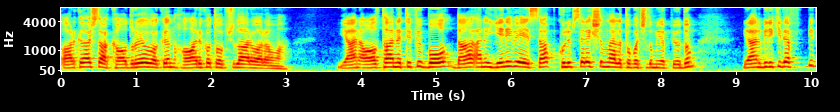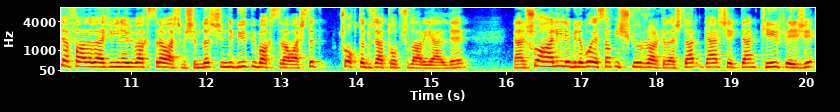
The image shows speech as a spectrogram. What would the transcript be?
arkadaşlar kadroya bakın harika topçular var ama. Yani alternatifi bol. Daha hani yeni bir hesap. Kulüp selection'larla top açılımı yapıyordum. Yani bir iki def bir defa da belki yine bir boxtra açmışımdır. Şimdi büyük bir boxtra açtık. Çok da güzel topçular geldi. Yani şu haliyle bile bu hesap iş görür arkadaşlar. Gerçekten keyif verici.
